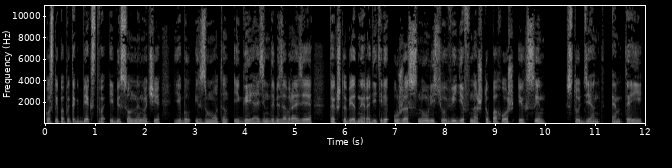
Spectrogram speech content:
После попыток бегства и бессонной ночи я был измотан и грязен до безобразия, так что бедные родители ужаснулись, увидев, на что похож их сын, студент МТИ.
